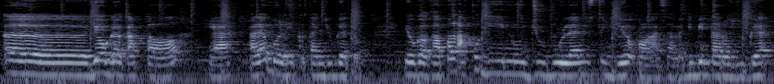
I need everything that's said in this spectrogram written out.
uh, yoga couple ya. Kalian boleh ikutan juga tuh. Yoga couple aku di Nuju Bulan Studio kalau nggak salah di Bintaro juga.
